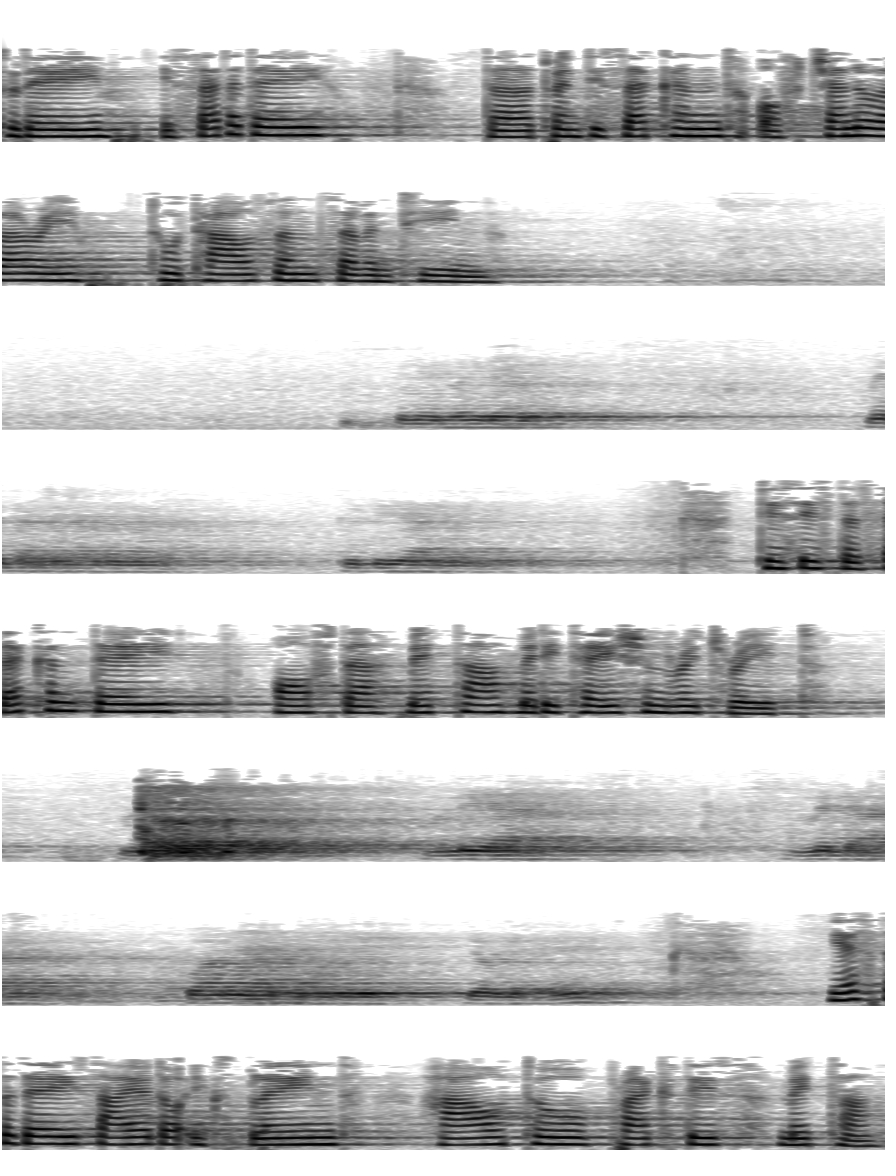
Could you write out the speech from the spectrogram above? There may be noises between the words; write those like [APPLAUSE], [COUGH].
Today is Saturday, the 22nd of January 2017. This is the second day of the Metta Meditation Retreat. Yesterday, Sayadaw explained how to practice metta.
